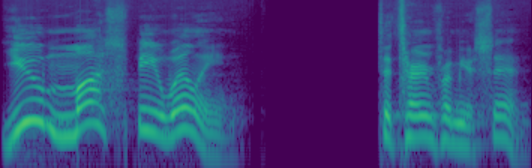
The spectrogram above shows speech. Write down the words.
you must be willing to turn from your sin.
